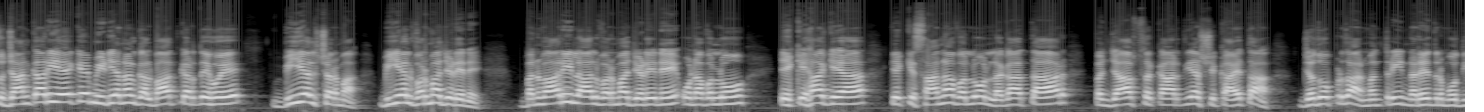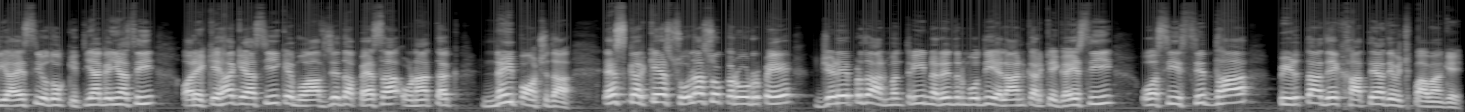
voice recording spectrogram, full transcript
ਸੋ ਜਾਣਕਾਰੀ ਹੈ ਕਿ ਮੀਡੀਆ ਨਾਲ ਗੱਲਬਾਤ ਕਰਦੇ ਹੋਏ ਬੀਐਲ ਸ਼ਰਮਾ ਬੀਐਲ ਵਰਮਾ ਜਿਹੜੇ ਨੇ ਬਨਵਾਰੀ ਲਾਲ ਵਰਮਾ ਜਿਹੜੇ ਨੇ, ਉਹਨਾਂ ਵੱਲੋਂ ਇਹ ਕਿਹਾ ਗਿਆ ਕਿ ਕਿਸਾਨਾਂ ਵੱਲੋਂ ਲਗਾਤਾਰ ਪੰਜਾਬ ਸਰਕਾਰ ਦੀਆਂ ਸ਼ਿਕਾਇਤਾਂ ਜਦੋਂ ਪ੍ਰਧਾਨ ਮੰਤਰੀ ਨਰਿੰਦਰ ਮੋਦੀ ਆਏ ਸੀ, ਉਦੋਂ ਕੀਤੀਆਂ ਗਈਆਂ ਸੀ ਔਰ ਇਹ ਕਿਹਾ ਗਿਆ ਸੀ ਕਿ ਮੁਆਵਜ਼ੇ ਦਾ ਪੈਸਾ ਉਹਨਾਂ ਤੱਕ ਨਹੀਂ ਪਹੁੰਚਦਾ। ਇਸ ਕਰਕੇ 1600 ਕਰੋੜ ਰੁਪਏ ਜਿਹੜੇ ਪ੍ਰਧਾਨ ਮੰਤਰੀ ਨਰਿੰਦਰ ਮੋਦੀ ਐਲਾਨ ਕਰਕੇ ਗਏ ਸੀ, ਉਹ ਅਸੀਂ ਸਿੱਧਾ ਪੀੜਤਾਂ ਦੇ ਖਾਤਿਆਂ ਦੇ ਵਿੱਚ ਪਾਵਾਂਗੇ।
